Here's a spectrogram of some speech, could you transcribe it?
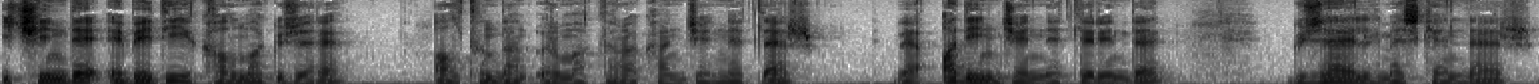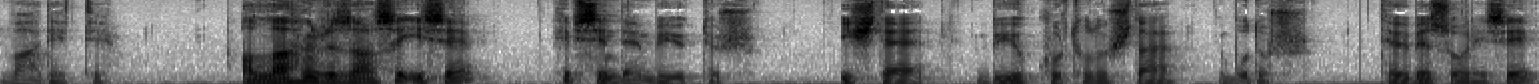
içinde ebedi kalmak üzere altından ırmaklar akan cennetler ve adin cennetlerinde güzel meskenler vaat etti. Allah'ın rızası ise hepsinden büyüktür. İşte büyük kurtuluş da budur. Tevbe suresi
